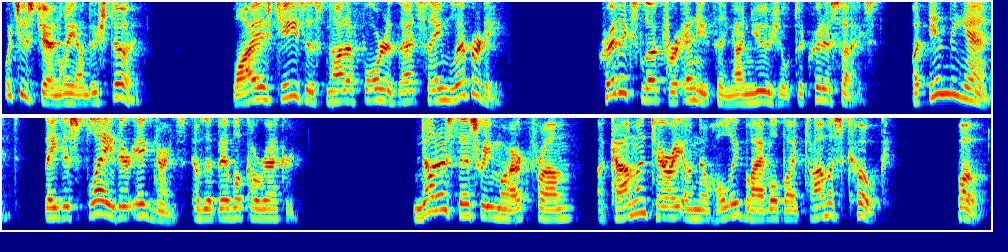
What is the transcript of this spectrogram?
which is generally understood. Why is Jesus not afforded that same liberty? Critics look for anything unusual to criticize, but in the end, they display their ignorance of the biblical record. Notice this remark from a commentary on the Holy Bible by Thomas Coke. Quote,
